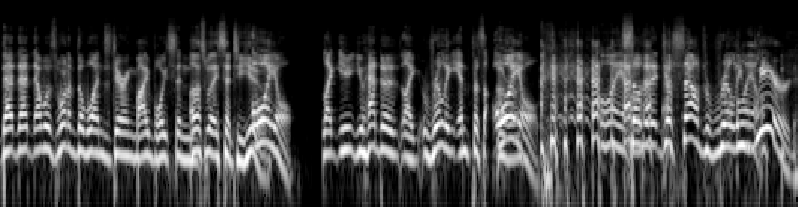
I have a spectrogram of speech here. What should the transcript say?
that that that was one of the ones during my voice and Oh, that's what they said to you. oil. Like you you had to like really emphasize Oh, really? oil oil. so that it just sounds really Oil. weird.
